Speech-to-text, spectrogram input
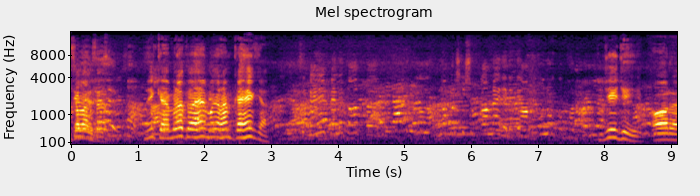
सवाल नहीं कैमरा तो है मगर हम कहें क्या तो जी जी और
